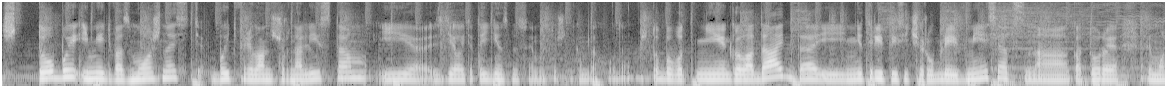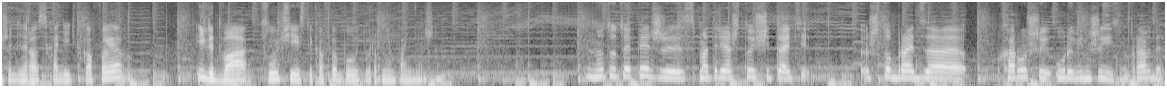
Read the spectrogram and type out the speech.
чтобы иметь возможность быть фриланс-журналистом и сделать это единственным своим источником дохода. Чтобы вот не голодать, да, и не 3000 рублей в месяц, на которые ты можешь один раз сходить в кафе, или два в случае, если кафе будет уровнем пониже. Ну тут опять же, смотря что считать, что брать за хороший уровень жизни, правда?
